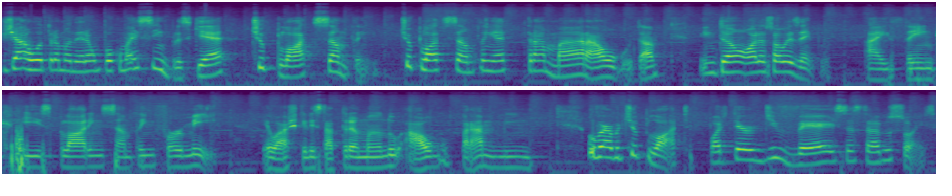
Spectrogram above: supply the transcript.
Já outra maneira é um pouco mais simples, que é to plot something. To plot something é tramar algo, tá? Então, olha só o exemplo. I think he's plotting something for me. Eu acho que ele está tramando algo para mim. O verbo to plot pode ter diversas traduções,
